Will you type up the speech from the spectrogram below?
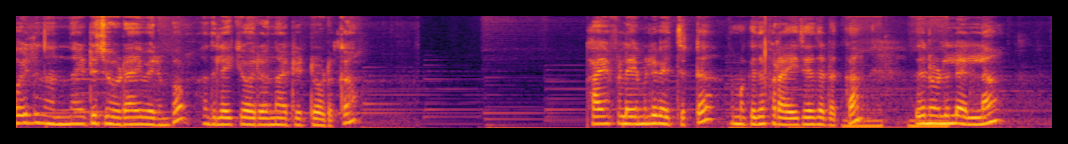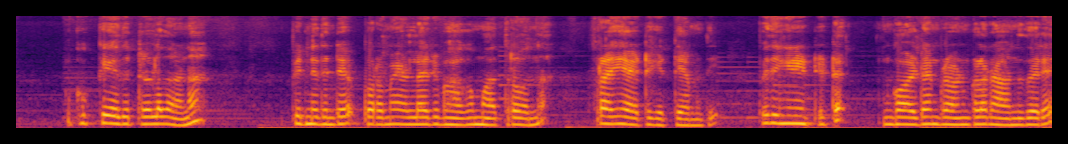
ഓയിൽ നന്നായിട്ട് ചൂടായി വരുമ്പോൾ അതിലേക്ക് ഓരോന്നായിട്ട് ഇട്ട് കൊടുക്കാം. ഹൈ ഫ്ലെയിമിൽ വെച്ചിട്ട് നമുക്കിത് ഫ്രൈ ചെയ്തെടുക്കാം. ഇതിനുള്ളിലെല്ലാം കുക്ക് ചെയ്തിട്ടുള്ളതാണ്. പിന്നെ ഇതിന്റെ പുറമേ ഉള്ള ഒരു ഭാഗം മാത്രം ഒന്ന് ഫ്രൈ ആയിട്ട് കിട്ടിയാൽ മതി. അപ്പോൾ ഇതിങ്ങനെ ഇട്ടിട്ട് ഗോൾഡൻ ബ്രൗൺ കളർ ആവുന്നതുവരെ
